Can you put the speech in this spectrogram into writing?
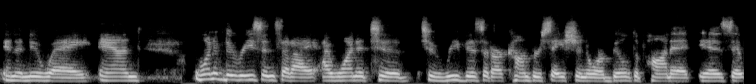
in a new way. And one of the reasons that I, I wanted to to revisit our conversation or build upon it is that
